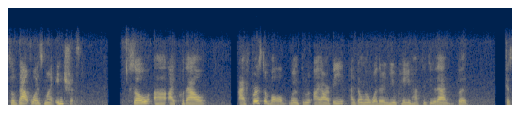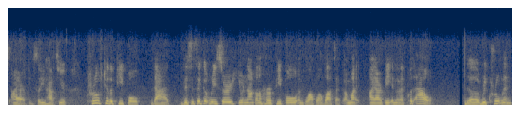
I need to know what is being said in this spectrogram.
So that was my interest. So uh, I put out, I first of all went through IRB. I don't know whether in UK you have to do that, but just IRB. So you have to prove to the people that this is a good research, you're not going to hurt people, and blah, blah, blah. So I got my IRB, and then I put out the recruitment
